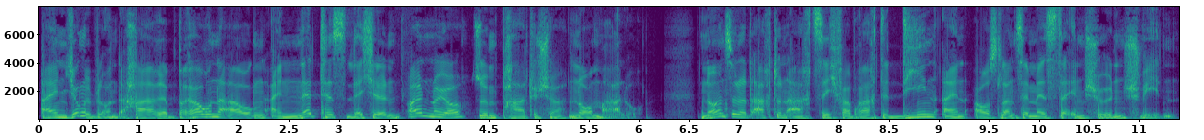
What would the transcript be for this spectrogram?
Ein Junge, blonde Haare, braune Augen, ein nettes Lächeln, ein, naja, sympathischer Normalo. 1988 verbrachte Dean ein Auslandssemester im schönen Schweden.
